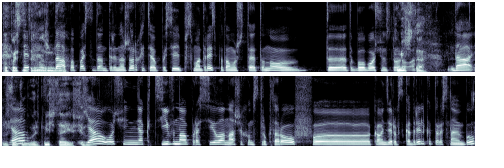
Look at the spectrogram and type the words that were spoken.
Попасть на тренажер, да? Да, попасть туда на тренажер, хотя бы посидеть, посмотреть, потому что что это, ну, это было бы очень здорово. Мечта. Да, ну, я, что говорит, мечта и все. Я очень активно просила наших инструкторов, э, командиров эскадриль, который с нами был,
